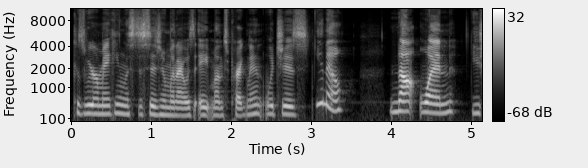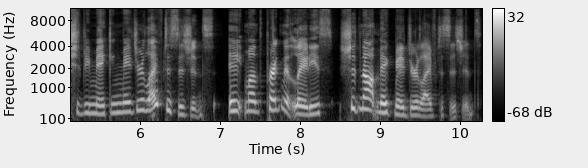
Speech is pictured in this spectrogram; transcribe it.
Because we were making this decision when I was eight months pregnant, which is, you know, not when you should be making major life decisions. Eight month pregnant ladies should not make major life decisions.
